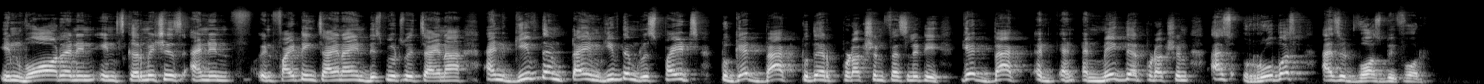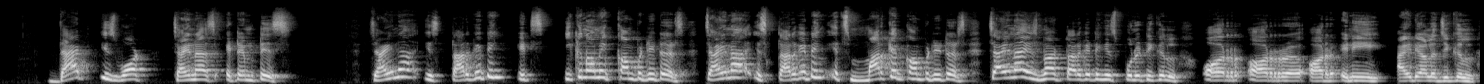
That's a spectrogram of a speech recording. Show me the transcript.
in war and in, in skirmishes and in, in fighting China, in disputes with China, and give them time, give them respites to get back to their production facility, get back and, and, and make their production as robust as it was before. That is what China's attempt is. China is targeting its economic competitors. China is targeting its market competitors. China is not targeting its political or, or, or any ideological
